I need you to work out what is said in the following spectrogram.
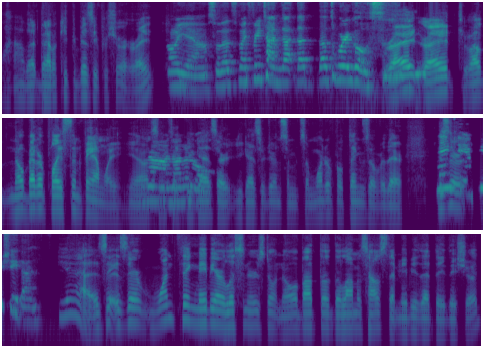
Wow, that that'll keep you busy for sure, right? Oh yeah, so that's my free time. That that that's where it goes. right, right. Well, no better place than family. You know, it No, seems not like you all. guys are you guys are doing some some wonderful things over there. Thank there- you. I appreciate that. Yeah, is there, is there one thing maybe our listeners don't know about the the Llama's house that maybe that they they should?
